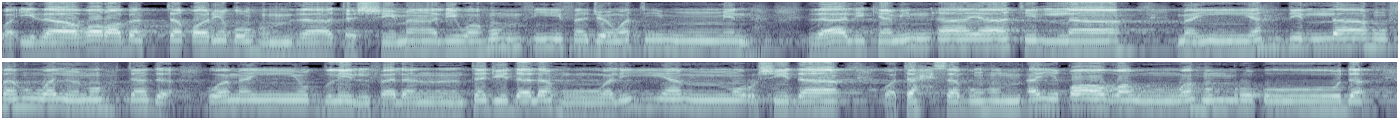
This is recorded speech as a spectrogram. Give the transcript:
واذا غربت تقرضهم ذات الشمال وهم في فجوه منه ذلك من ايات الله من يهد الله فهو المهتد ومن يضلل فلن تجد له وليا مرشدا وتحسبهم ايقاظا وهم رقود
